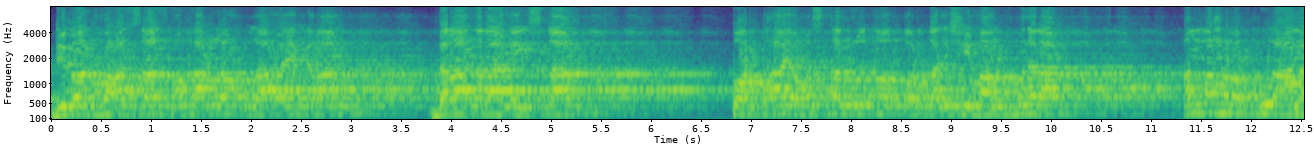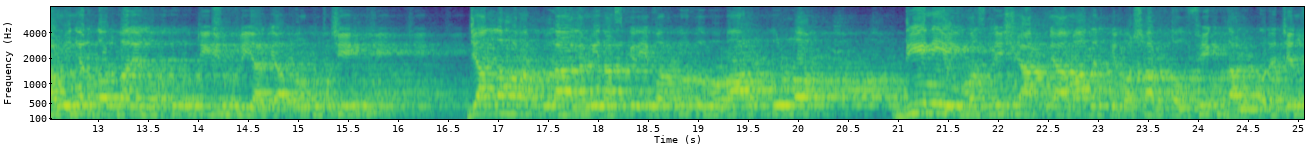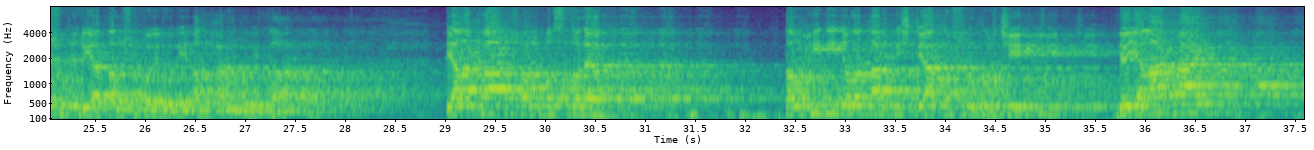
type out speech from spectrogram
দিগর মুআজ্জাজ মুকাররম উলামায়ে কেরাম বেরাদারানে ইসলাম, পর্দায় অবস্থানরত পর্দানিশী মা ও বোনেরা আল্লাহ রব্বুল আলমিনের দরবারে লক্ষ কোটি শুক্রিয়া জ্ঞাপন করছি। যে আল্লাহ রাব্বুল আলামিন আজকের এই বরকত মুবারকপূর্ণ দিনই এই মজলিসে আপনি আমাদেরকে বসার তৌফিক দান করেছেন। শুক্রিয়া তার সকলে বলি আলহামদুলিল্লাহ। এলাকার সর্বস্তরের তৌহিদি জনতার দৃষ্টি আকর্ষণ করছি। এই এলাকায়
